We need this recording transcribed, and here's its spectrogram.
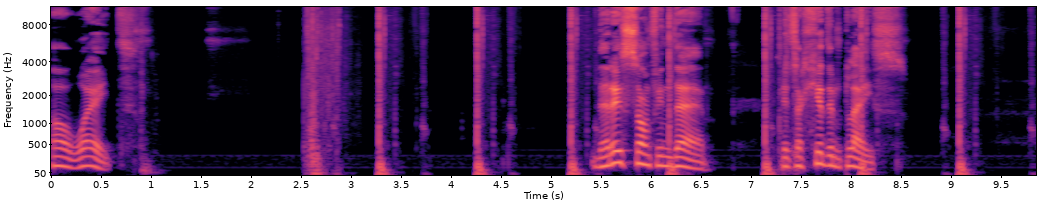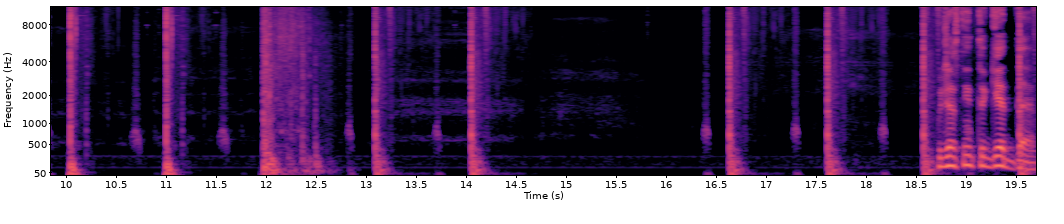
Oh, wait. There is something there. It's a hidden place. We just need to get there.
